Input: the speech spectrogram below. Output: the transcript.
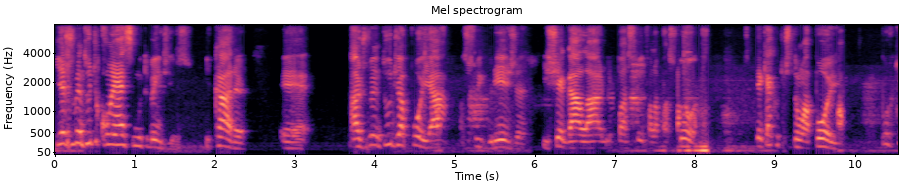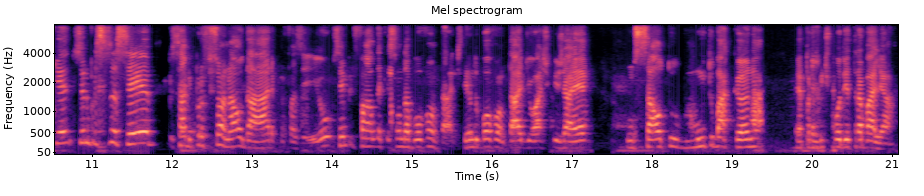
E a juventude conhece muito bem disso. E, cara, é, a juventude apoiar a sua igreja e chegar lá no pastor e falar: Pastor, você quer que eu te dê um apoio? Porque você não precisa ser, sabe, profissional da área para fazer. Eu sempre falo da questão da boa vontade. Tendo boa vontade, eu acho que já é um salto muito bacana é, para a gente poder trabalhar.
